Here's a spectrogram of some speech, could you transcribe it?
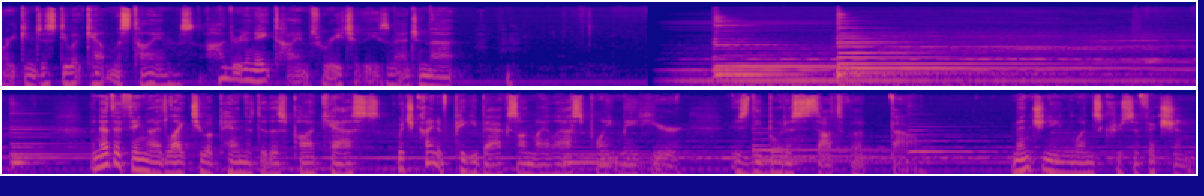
or you can just do it countless times, 108 times for each of these. Imagine that. Another thing I'd like to append to this podcast, which kind of piggybacks on my last point made here, is the Bodhisattva vow. Mentioning one's crucifixion,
